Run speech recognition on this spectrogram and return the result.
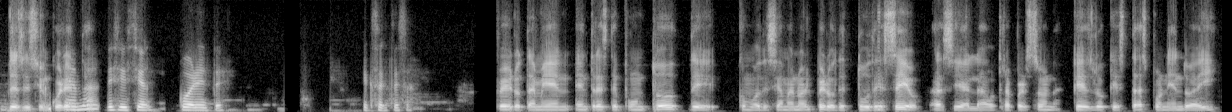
decisión coherente. Decisión coherente. Exacto, eso. Pero también entra este punto de, como decía Manuel, pero de tu deseo hacia la otra persona, qué es lo que estás poniendo ahí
